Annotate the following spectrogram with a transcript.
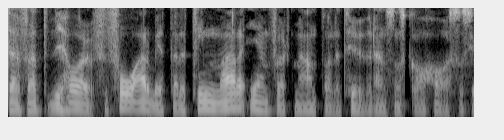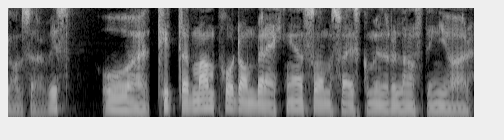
Därför att vi har för få arbetade timmar jämfört med antalet huvuden som ska ha social service. Och tittar man på de beräkningar som Sveriges kommuner och landsting gör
